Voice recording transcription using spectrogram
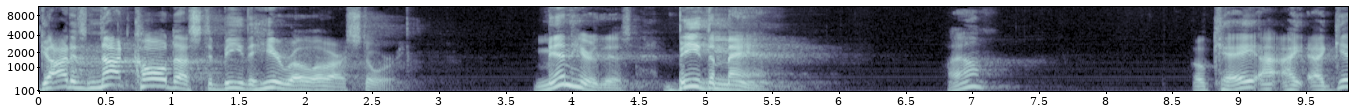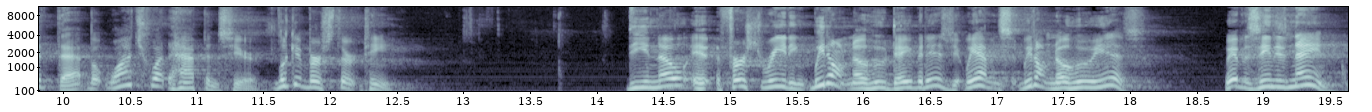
God has not called us to be the hero of our story. Men hear this be the man. Well, Okay, I, I, I get that, but watch what happens here. Look at verse 13. Do you know, first reading, we don't know who David is yet. We, haven't, we don't know who he is. We haven't seen his name.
